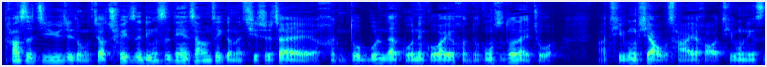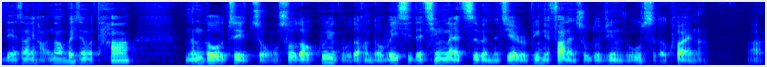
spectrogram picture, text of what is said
它是基于这种叫垂直零食电商，这个呢，其实在很多无论在国内国外有很多公司都在做啊，提供下午茶也好，提供零食电商也好，那为什么它？能够这种受到硅谷的很多 VC 的青睐、资本的介入，并且发展速度竟如此的快呢？啊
